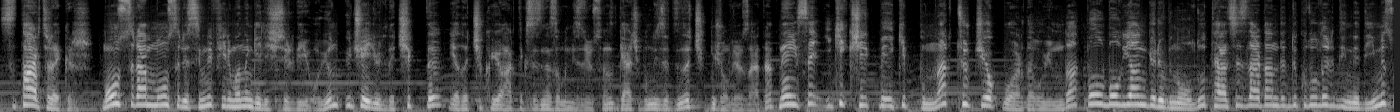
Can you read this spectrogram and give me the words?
Star Tracker. Monster Monster isimli firmanın geliştirdiği oyun 3 Eylül'de çıktı ya da çıkıyor artık siz ne zaman izliyorsanız. Gerçi bunu izlediğinizde çıkmış oluyor zaten. Neyse iki kişilik bir ekip bunlar. Türkçe yok bu arada oyunda. Bol bol yan görevin olduğu, telsizlerden dedikoduları dinlediğimiz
